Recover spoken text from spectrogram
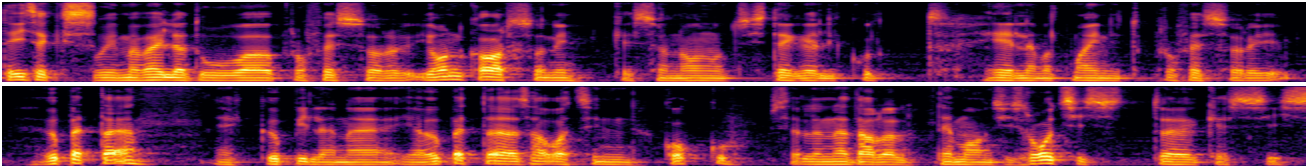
teiseks võime välja tuua professor Jon Kaarsoni, kes on olnud siis tegelikult eelnevalt mainitud professori õpetaja ehk õpilane ja õpetaja saavad siin kokku sellel nädalal. tema on siis Rootsist, kes siis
